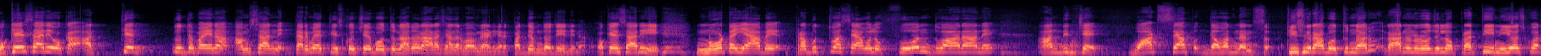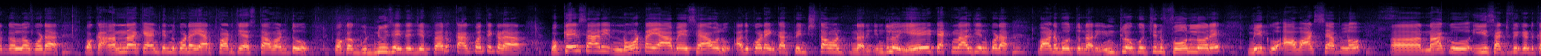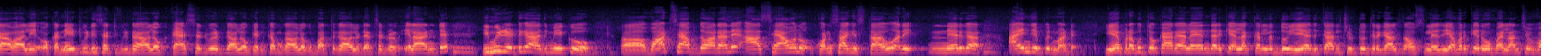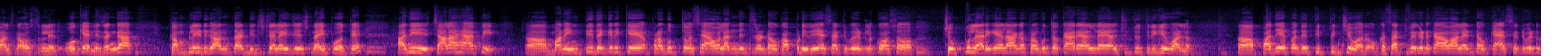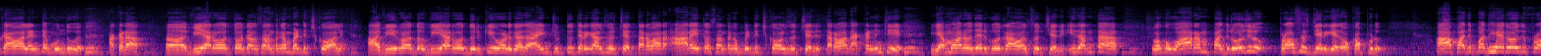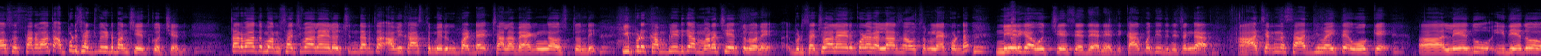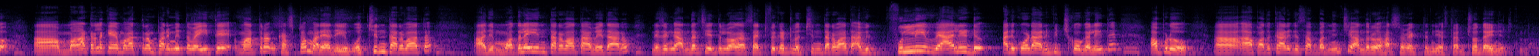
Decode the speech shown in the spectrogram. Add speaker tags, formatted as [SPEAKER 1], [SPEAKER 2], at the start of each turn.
[SPEAKER 1] ఒకేసారి ఒక అత్యద్భుతమైన అంశాన్ని తెర మీద తీసుకొచ్చేయబోతున్నారు నారా చంద్రబాబు నాయుడు గారు పద్దెనిమిదో తేదీన. ఒకేసారి నూట యాభై ప్రభుత్వ సేవలు ఫోన్ ద్వారానే అందించే వాట్సాప్ గవర్నెన్స్ తీసుకురాబోతున్నారు. రానున్న రోజుల్లో ప్రతి నియోజకవర్గంలో కూడా ఒక అన్నా క్యాంటీన్ కూడా ఏర్పాటు చేస్తామంటూ ఒక గుడ్ న్యూస్ అయితే చెప్పారు. కాకపోతే ఇక్కడ ఒకేసారి నూట యాభై సేవలు అది కూడా ఇంకా పెంచుతామంటున్నారు. ఇందులో ఏ టెక్నాలజీని కూడా వాడబోతున్నారు. ఇంట్లో కూర్చుని ఫోన్లోనే మీకు ఆ వాట్సాప్లో నాకు ఈ సర్టిఫికేట్ కావాలి ఒక నేటివిటీ సర్టిఫికేట్ కావాలి ఒక క్యాష్ సర్టిఫికేట్ కావాలి ఒక ఇన్కమ్ కావాలి ఒక బర్త్ కావాలి డెత్ సర్టిఫికేట్ ఇలా అంటే ఇమీడియట్గా అది మీకు వాట్సాప్ ద్వారానే ఆ సేవను కొనసాగిస్తాము అని నేరుగా ఆయన చెప్పిన మాట. ఏ ప్రభుత్వ కార్యాలయం దగ్గరికి వెళ్ళక్కర్లేదు ఏ అధికారుల చుట్టూ తిరగాల్సిన అవసరం లేదు ఎవరికి రూపాయి లంచం ఇవ్వాల్సిన అవసరం లేదు. ఓకే నిజంగా కంప్లీట్గా అంతా డిజిటలైజేషన్ అయిపోతే అది చాలా హ్యాపీ. మన ఇంటి దగ్గరికే ప్రభుత్వ సేవలు అందించినట్టు ఒకప్పుడు ఇదే సర్టిఫికేట్ల కోసం చెప్పులు అరిగేలాగా ప్రభుత్వ కార్యాలయాల చుట్టూ తిరిగేవాళ్ళం. పదే పదే తిప్పించేవారు. ఒక సర్టిఫికేట్ కావాలంటే ఒక క్యాస్ట్ సర్టిఫికేట్ కావాలంటే ముందు అక్కడ విఆర్ఓతో సంతకం పెట్టించుకోవాలి. ఆ వీఆర్ఓ విఆర్ఓ దొరికేవాడు కదా. ఆయన చుట్టూ తిరగాల్సి వచ్చేది. తర్వాత ఆర్ఐతో సంతకం పెట్టించుకోవాల్సి వచ్చేది. తర్వాత అక్కడి నుంచి ఎంఆర్ఓ దగ్గరకు రావాల్సి వచ్చేది. ఇదంతా ఒక వారం పది రోజులు ప్రాసెస్ జరిగేది ఒకప్పుడు. ఆ పది పదిహేను రోజుల ప్రాసెస్ తర్వాత అప్పుడు సర్టిఫికేట్ మన చేతికి వచ్చేది. తర్వాత మన సచివాలయాలు వచ్చిన తర్వాత అవి కాస్త మెరుగుపడ్డాయి చాలా వేగంగా వస్తుంది. ఇప్పుడు కంప్లీట్గా మన చేతిలోనే ఇప్పుడు సచివాలయానికి కూడా వెళ్ళాల్సిన అవసరం లేకుండా నేరుగా వచ్చేసేది అనేది. కాకపోతే ఇది నిజంగా ఆచరణ సాధ్యమైతే ఓకే. లేదు ఇదేదో మాటలకే మాత్రం పరిమితం అయితే మాత్రం కష్టం మరి అది వచ్చిన తర్వాత అది మొదలైన తర్వాత ఆ విధానం నిజంగా అందరి చేతుల్లో ఆ సర్టిఫికెట్లు వచ్చిన తర్వాత అవి ఫుల్లీ వ్యాలిడ్ అని కూడా అనిపించుకోగలిగితే అప్పుడు ఆ, ఆ పథకానికి సంబంధించి అందరూ హర్షం వ్యక్తం చేస్తారు. చూద్దాం ఏం జరుగుతుంది.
